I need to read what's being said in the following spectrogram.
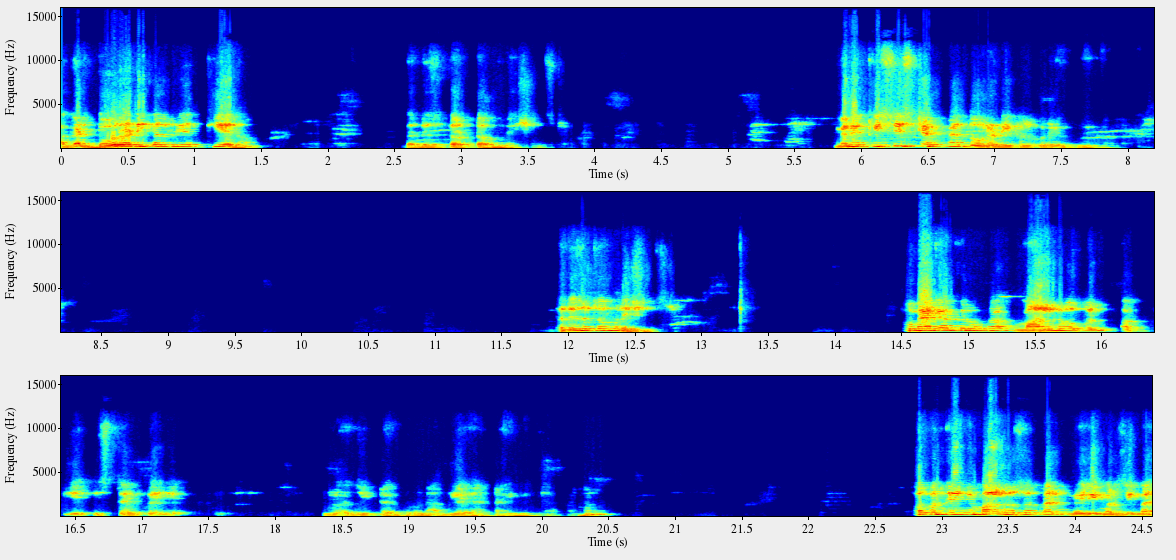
अगर दो रेडिकल रिएक्ट किए ना that is the termination step मैंने किसी स्टेप में दो रेडिकल को रिएक्ट नहीं किया। टर्मिनेशन स्टेप तो मैं क्या करूँगा? मान लो अपन अब ये इस टाइप का ये अजीब टाइप को बना दिया हटा ही देता तो अपन कहेंगे, मान लो सर, मैं, मेरी मर्ज़ी, मैं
